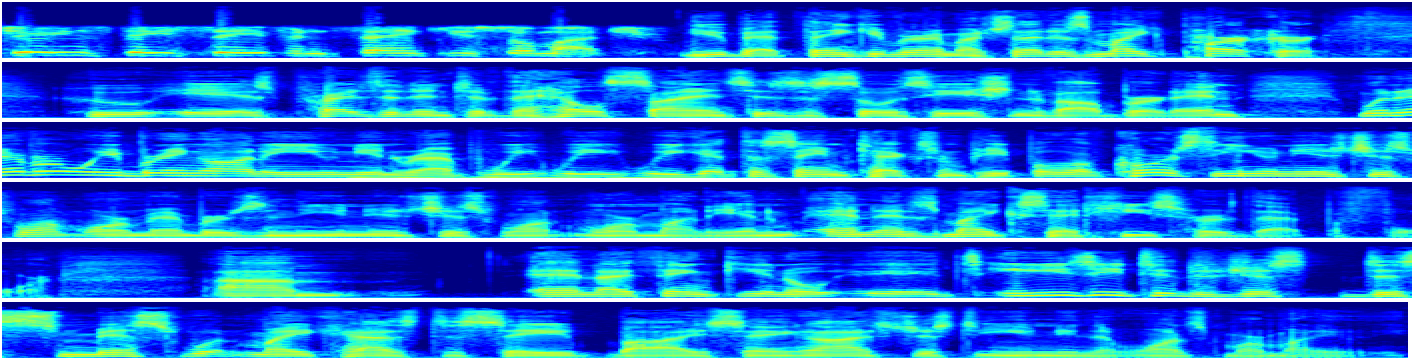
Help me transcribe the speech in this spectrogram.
Jane, stay safe and thank you so much. You bet. Thank you very much. That is Mike Parker, who is president of the Health Sciences Association of Alberta. And whenever we bring on a union rep, we, we, we get the same text from people. Of course, the unions just want more members and the unions just want more money. And, and as Mike said, he's heard that before. Um, and I think, you know, it's easy to just dismiss what Mike has to say by saying, ah, oh, it's just a union that wants more money.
